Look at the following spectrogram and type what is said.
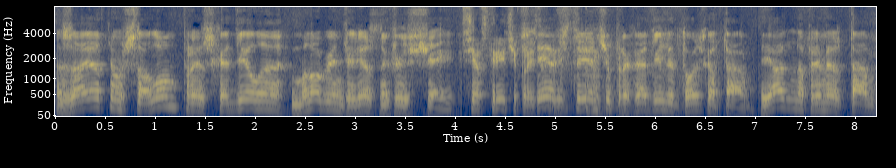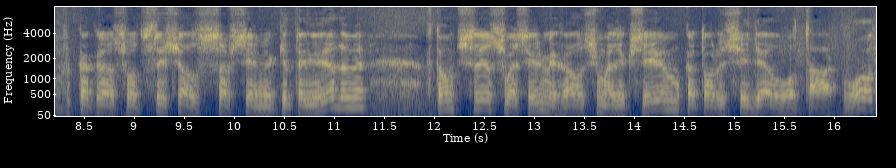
За этим столом происходило много интересных вещей. Все встречи происходили? Все встречи проходили только там. Я, например, там как раз вот встречался со всеми китаеведами, в том числе с Василием Михайловичем Алексеевым, который сидел вот так вот.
